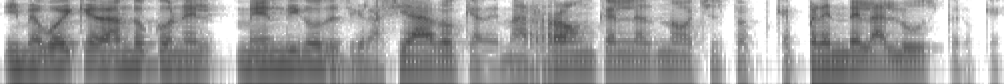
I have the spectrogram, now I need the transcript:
Y me voy quedando con el mendigo desgraciado que además ronca en las noches, pero que prende la luz, pero que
